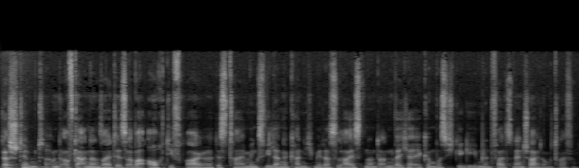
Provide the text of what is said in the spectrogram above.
Das stimmt und auf der anderen Seite ist aber auch die Frage des Timings, wie lange kann ich mir das leisten und an welcher Ecke muss ich gegebenenfalls eine Entscheidung treffen.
